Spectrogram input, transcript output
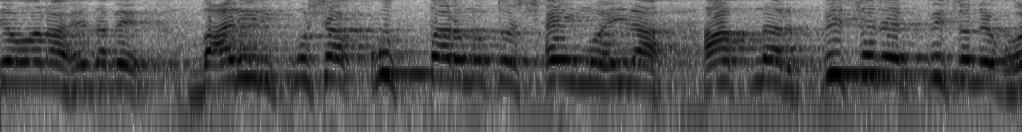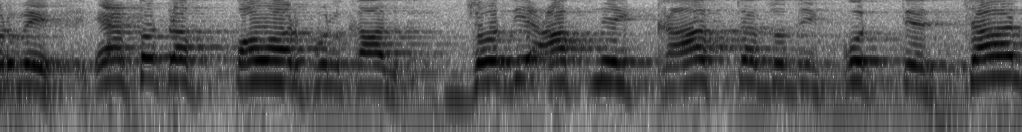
দেওয়ানা হয়ে যাবে। বাড়ির পোষা কুত্তার মতো সেই মহিলা আপনার পিছনে পিছনে ঘুরবে। এতটা পাওয়ারফুল কাজ। যদি আপনি এই কাজটা যদি করতে চান,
